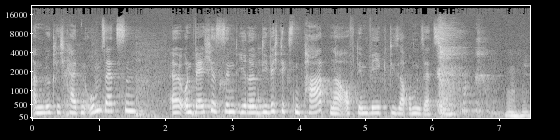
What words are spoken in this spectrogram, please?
an Möglichkeiten umsetzen äh, und welches sind Ihre, die wichtigsten Partner auf dem Weg dieser Umsetzung? Mhm.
